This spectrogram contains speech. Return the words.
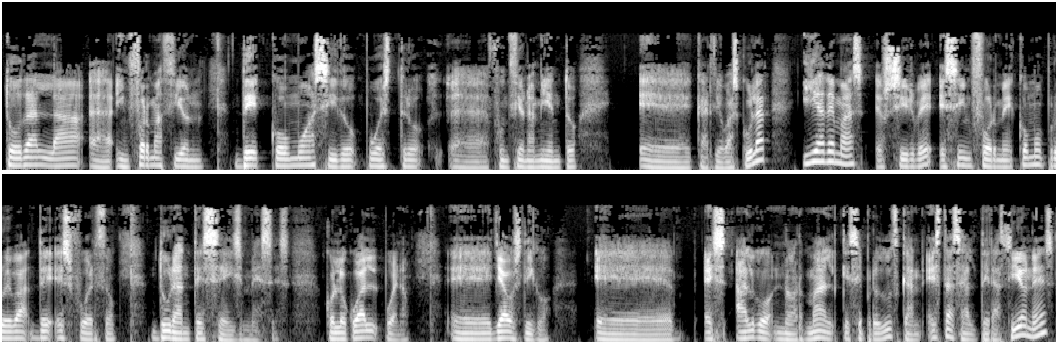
toda la eh, información de cómo ha sido vuestro eh, funcionamiento eh, cardiovascular y además os sirve ese informe como prueba de esfuerzo durante seis meses. Con lo cual, bueno, ya os digo, es algo normal que se produzcan estas alteraciones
